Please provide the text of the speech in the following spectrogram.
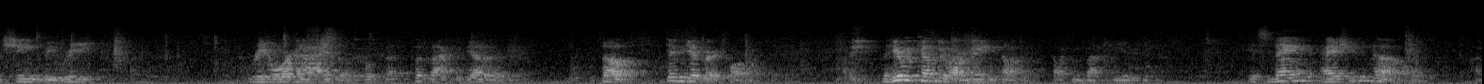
machine to be re reorganized or put, put back together. So didn't get very far with it. But here we come to our main topic, talking about guillotine. It's named, as you know, I'm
